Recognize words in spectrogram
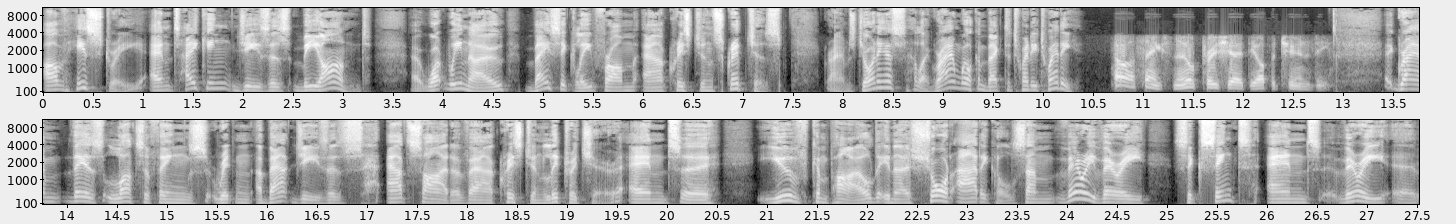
of history and taking Jesus beyond uh, what we know basically from our Christian scriptures. Graham's joining us. Hello, Graham. Welcome back to 2020. Oh, thanks, Neil. Appreciate the opportunity. Uh, Graham, there's lots of things written about Jesus outside of our Christian literature, and uh, you've compiled in a short article some very, very succinct and very uh,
